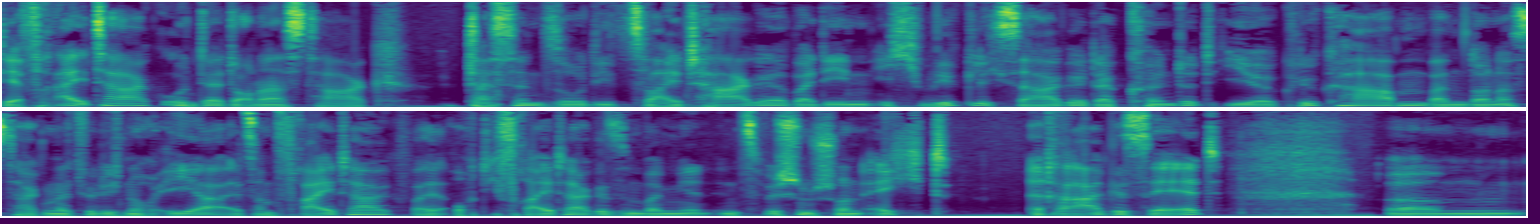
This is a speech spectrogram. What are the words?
der Freitag und der Donnerstag, das sind so die zwei Tage, bei denen ich wirklich sage, da könntet ihr Glück haben. Beim Donnerstag natürlich noch eher als am Freitag, weil auch die Freitage sind bei mir inzwischen schon echt rar gesät. Ähm,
